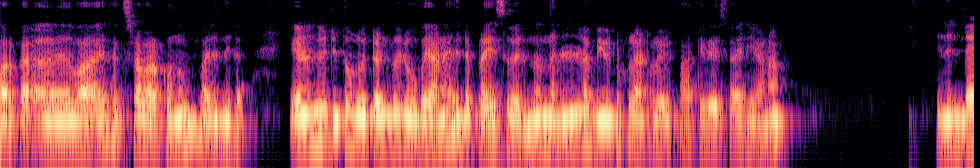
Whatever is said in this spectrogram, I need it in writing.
വർക്ക് എക്സ്ട്രാ വർക്കൊന്നും വരുന്നില്ല. എഴുന്നൂറ്റി തൊണ്ണൂറ്റൊൻപത് രൂപയാണ് ഇതിന്റെ പ്രൈസ് വരുന്നത്. നല്ല ബ്യൂട്ടിഫുൾ ആയിട്ടുള്ള ഒരു പാർട്ടി വെയർ സാരിയാണ്. ഇതിന്റെ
